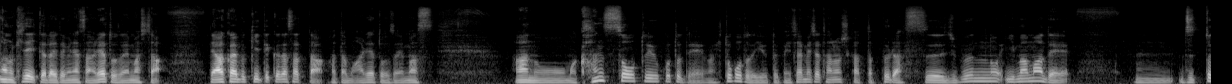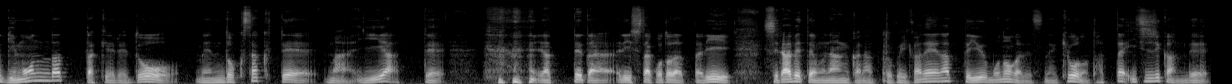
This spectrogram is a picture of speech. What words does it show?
あの来ていただいた皆さんありがとうございました。でアーカイブ聞いてくださった方もありがとうございます。あのまあ、感想ということで、まあ、一言で言うとめちゃめちゃ楽しかったプラス自分の今まで、うん、ずっと疑問だったけれど面倒くさくてまあいいやって やってたりしたことだったり調べてもなんか納得いかねえなっていうものがですね今日のたった1時間で、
